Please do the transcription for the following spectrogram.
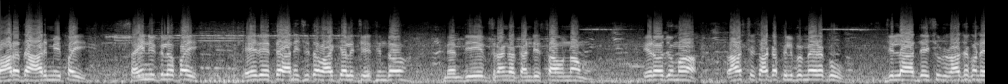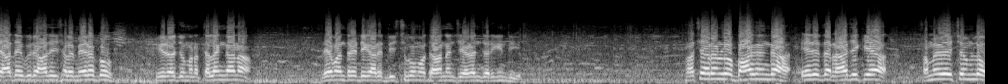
భారత ఆర్మీపై సైనికులపై ఏదైతే అనిశ్చిత వ్యాఖ్యలు చేసిందో మేము తీవ్రంగా ఖండిస్తూ ఉన్నాము. ఈరోజు మా రాష్ట్ర శాఖ పిలుపు మేరకు జిల్లా అధ్యక్షుడు రాజకొండ యాదగిరి ఆదేశాల మేరకు ఈరోజు మన తెలంగాణ రేవంత్ రెడ్డి గారి దిష్టిబొమ్మ దానం చేయడం జరిగింది. ప్రచారంలో భాగంగా ఏదైతే రాజకీయ సమావేశంలో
